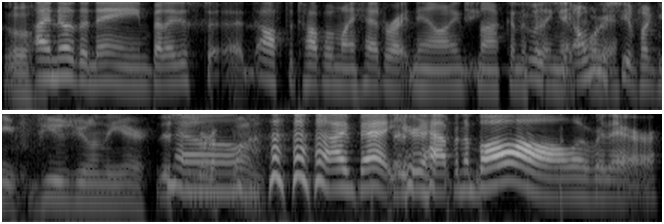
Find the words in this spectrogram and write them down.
Oh. I know the name, but I just uh, off the top of my head right now, I'm not going to sing see. it I want to see if I can confuse you on the air. This No. is sort of fun. I bet you're having a ball over there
